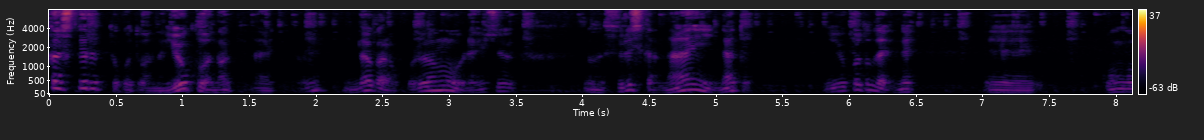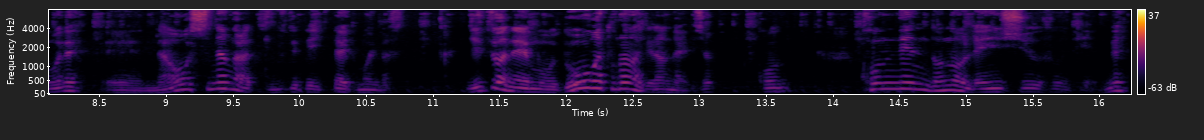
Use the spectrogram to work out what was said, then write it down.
化してるってことはね、よくはなってないけどね。だからこれはもう練習、うん、するしかないなということでね、えー、今後もね、えー、直しながら続けていきたいと思います。実はね、もう動画撮らなきゃなんないでしょ。今年度の練習風景ね、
